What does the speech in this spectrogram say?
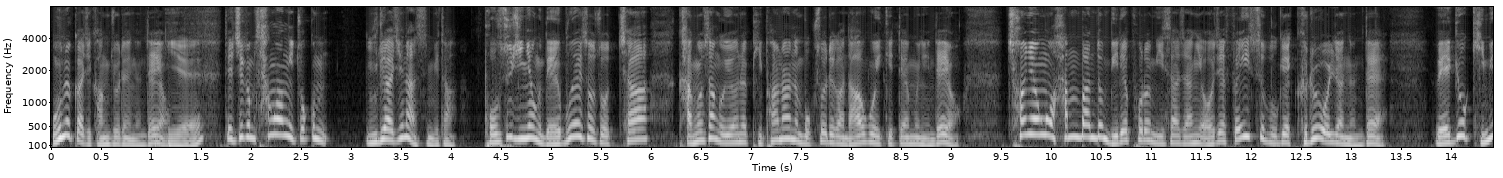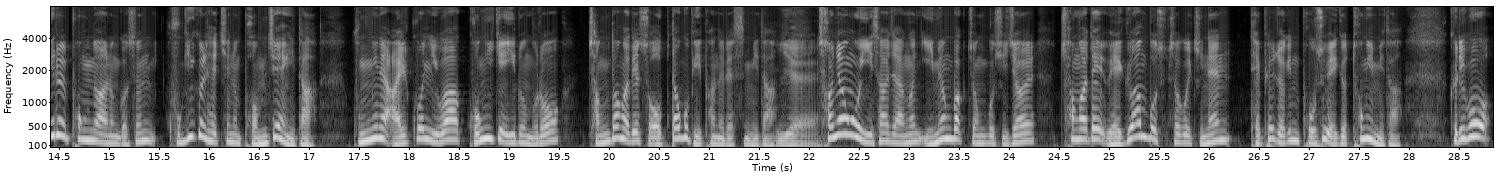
오늘까지 강조를 했는데요. 예. 근데 지금 상황이 조금 유리하지는 않습니다. 보수 진영 내부에서조차 강효상 의원을 비판하는 목소리가 나오고 있기 때문인데요. 천영우 한반도 미래포럼 이사장이 어제 페이스북에 글을 올렸는데 외교 기밀을 폭로하는 것은 국익을 해치는 범죄 행위다. 국민의 알 권리와 공익의 이름으로 정당화될 수 없다고 비판을 했습니다. 예. 천영호 이사장은 이명박 정부 시절 청와대 외교안보 수석을 지낸 대표적인 보수 외교통입니다. 그리고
